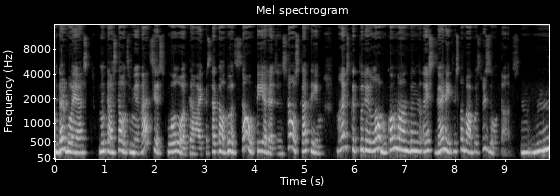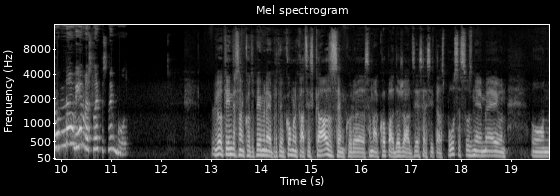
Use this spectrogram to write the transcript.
un darbojās nu, tā saucamie vecie skolotāji, kas atkal dod savu pieredzi un savu skatījumu. Man liekas, ka tur ir laba komanda un es gaidītu vislabākos rezultātus. Nu, nav iemesls, lai tas nebūtu. Ļoti interesanti, ko tu pieminēji par tiem komunikācijas kāzusiem, kur uh, sanāk kopā dažādas iesaistītās puses, uzņēmēji un uzņēmēji un,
